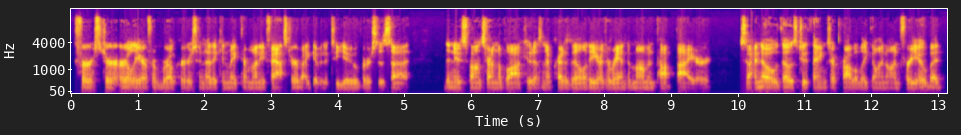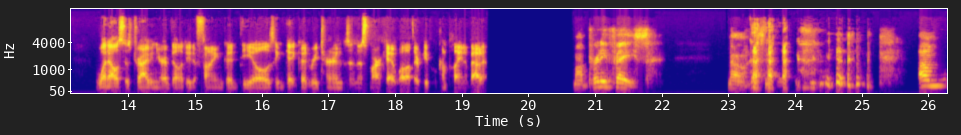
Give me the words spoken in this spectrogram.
first or earlier from brokers who know they can make their money faster by giving it to you versus uh, the new sponsor on the block who doesn't have credibility or the random mom and pop buyer so i know those two things are probably going on for you but what else is driving your ability to find good deals and get good returns in this market while other people complain about it? My pretty face. No, that's not um,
